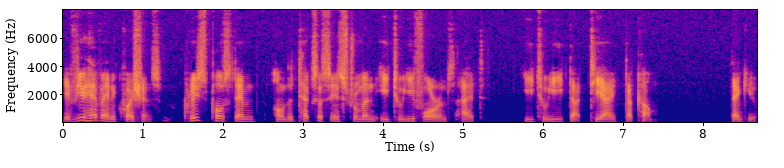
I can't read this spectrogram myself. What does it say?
If you have any questions, please post them on the Texas Instrument E2E forums at e2e.ti.com. Thank you.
